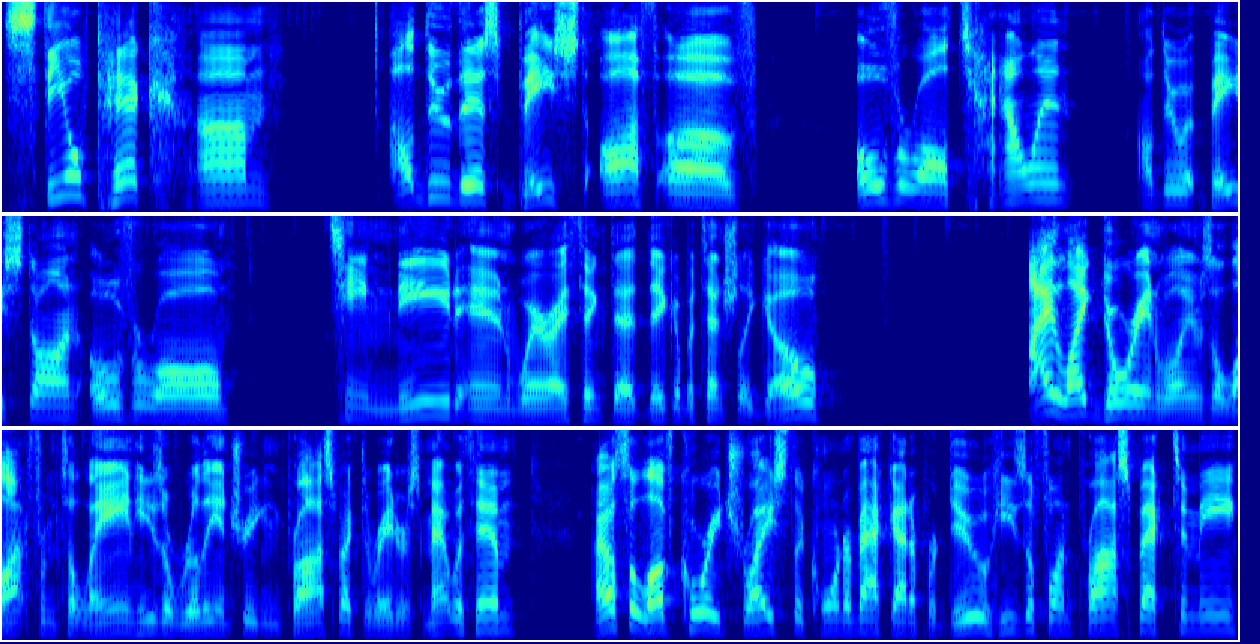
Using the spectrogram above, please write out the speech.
Steal pick. Um, I'll do this based off of overall talent I'll do it based on overall team need and where I think that they could potentially go. I like Dorian Williams a lot from Tulane. He's a really intriguing prospect. The Raiders met with him. I also love Corey Trice, the cornerback out of Purdue. He's a fun prospect to me.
